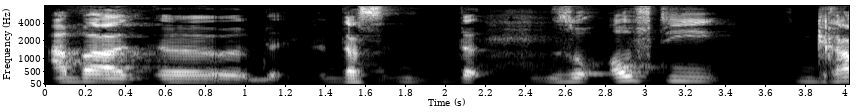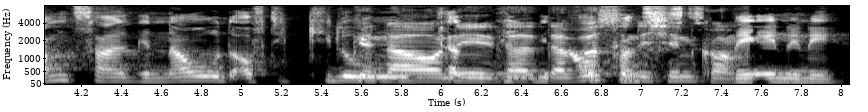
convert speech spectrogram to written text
aber äh, das, das so auf die Grammzahl genau und auf die Kilo Genau, nee, da- da genau wirst du nicht hinkommen. Nee, nee, nee.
